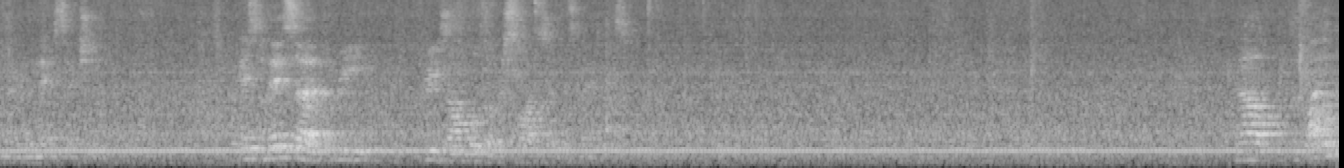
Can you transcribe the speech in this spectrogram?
in the next section. Okay, so there's uh, three, three examples of response surface methods. Now, the final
